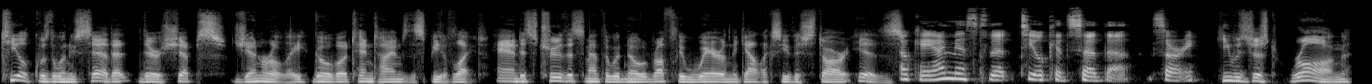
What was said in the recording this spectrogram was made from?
Teal'c was the one who said that their ships generally go about 10 times the speed of light. And it's true that Samantha would know roughly where in the galaxy the star is. Okay, I missed that Teal'c had said that. Sorry. He was just wrong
